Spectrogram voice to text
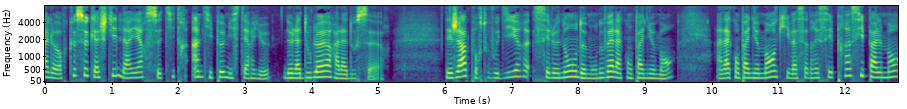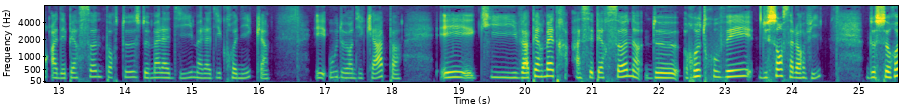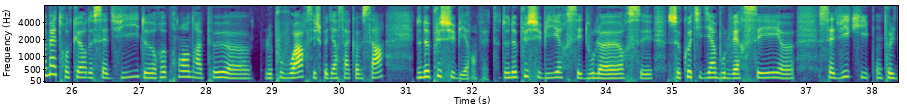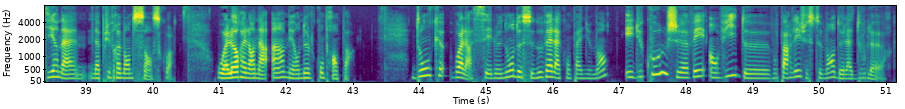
Alors, que se cache-t-il derrière ce titre un petit peu mystérieux, de la douleur à la douceur? Déjà, pour tout vous dire, c'est le nom de mon nouvel accompagnement, un accompagnement qui va s'adresser principalement à des personnes porteuses de maladies, maladies chroniques et ou de handicap, et qui va permettre à ces personnes de retrouver du sens à leur vie, de se remettre au cœur de cette vie, de reprendre un peu euh, le pouvoir, si je peux dire ça comme ça, de ne plus subir en fait, de ne plus subir ces douleurs, ce quotidien bouleversé, euh, cette vie qui, on peut le dire, n'a plus vraiment de sens quoi. Ou alors elle en a un, mais on ne le comprend pas. Donc voilà, c'est le nom de ce nouvel accompagnement. Et du coup, j'avais envie de vous parler justement de la douleur.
